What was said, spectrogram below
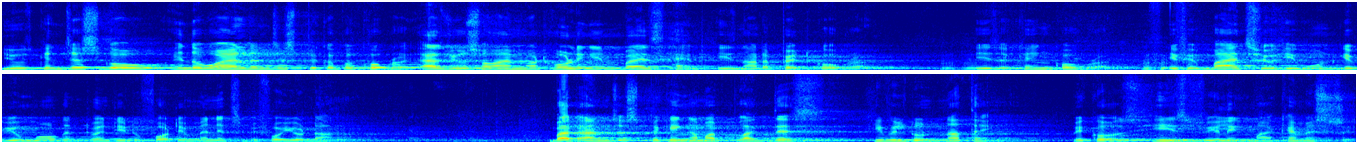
You can just go in the wild and just pick up a cobra. As you saw, I'm not holding him by his head, he's not a pet cobra. He's a king cobra. if he bites you, he won't give you more than twenty to forty minutes before you're done. But I'm just picking him up like this, he will do nothing because he's feeling my chemistry.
